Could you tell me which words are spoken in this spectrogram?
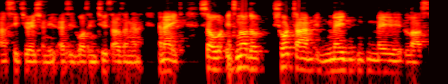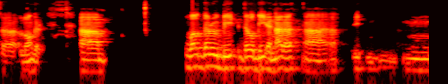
uh, situation as it was in 2008. So it's not a short time; it may may last uh, longer. Um, well, there will be there will be another uh, mm,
